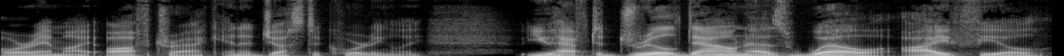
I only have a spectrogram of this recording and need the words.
or am I off track and adjust accordingly. You have to drill down as well, I feel,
